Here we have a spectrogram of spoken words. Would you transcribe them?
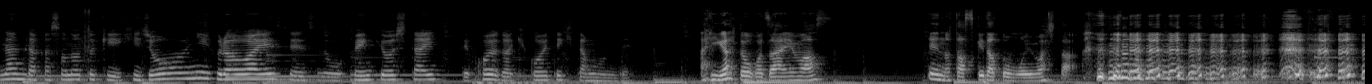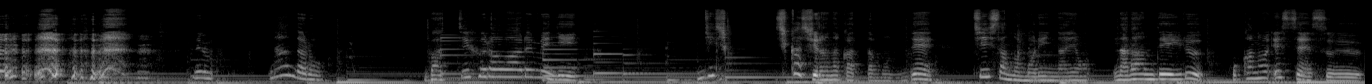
なんだかその時非常にフラワーエッセンスを勉強したいって声が聞こえてきたもんで。ありがとうございます天の助けだと思いました。でもなんだろう。バッチフラワーレメディにししか知らなかったもんで小さな森に並んでいる他のエッセンス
